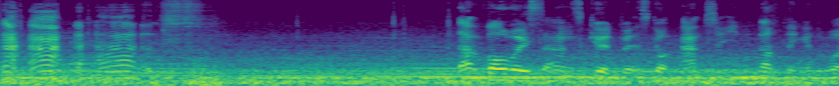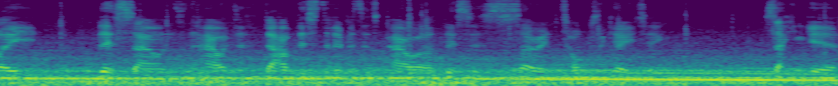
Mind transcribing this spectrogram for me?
that Volvo sounds good, but it's got absolutely nothing in the way this sounds and how, it, how this delivers its power. This is so intoxicating. Second gear.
